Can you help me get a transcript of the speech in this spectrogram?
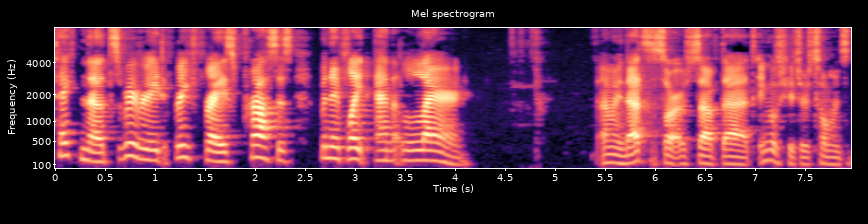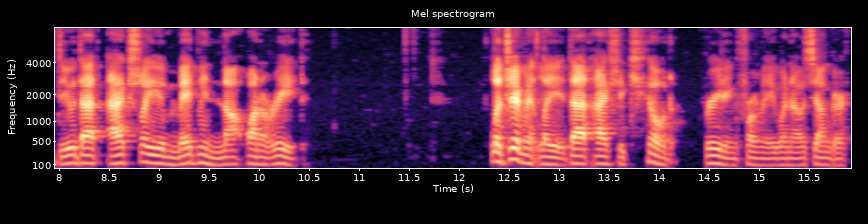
take notes, reread, rephrase, process, manipulate, and learn. I mean, that's the sort of stuff that English teachers told me to do that actually made me not want to read. Legitimately, that actually killed reading for me when I was younger.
